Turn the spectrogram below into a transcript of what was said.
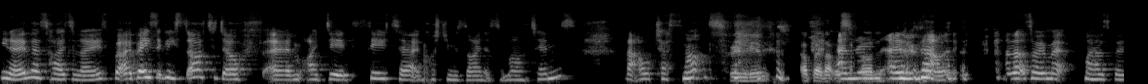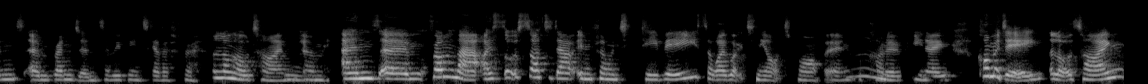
you know, there's highs and lows, but I basically started off. Um, I did theatre and costume design at St Martin's, that old chestnut. Brilliant! I bet that was and fun. Then, um, that was, and that's where I met my husband, um, Brendan. So we've been together for a long old time. Mm. Um, and um, from that, I sort of started out in film and TV. So I worked in the art department, mm. kind of, you know, comedy a lot of the time.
